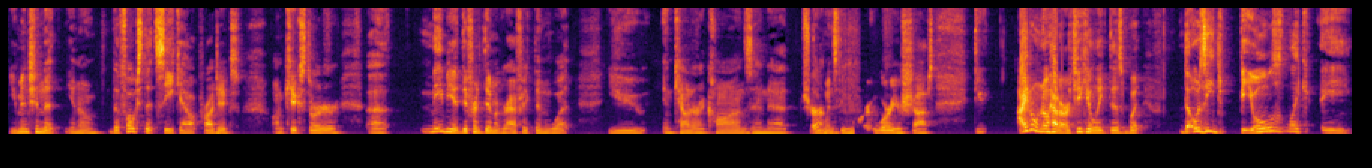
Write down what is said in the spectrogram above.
You mentioned that you know the folks that seek out projects on Kickstarter uh, may be a different demographic than what you encounter at cons and at sure. Wednesday Warrior shops. Do you, I don't know how to articulate this, but the OZ feels like a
